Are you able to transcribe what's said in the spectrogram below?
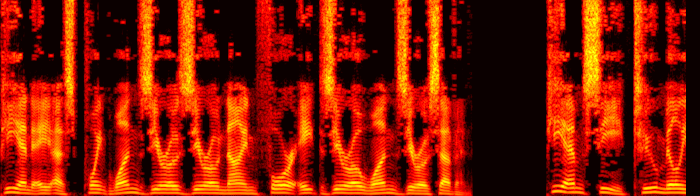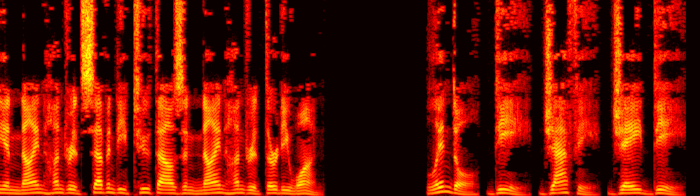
PNAS.1009480107 PMC 2972931 Lindell, D., Jaffe, J. D.,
